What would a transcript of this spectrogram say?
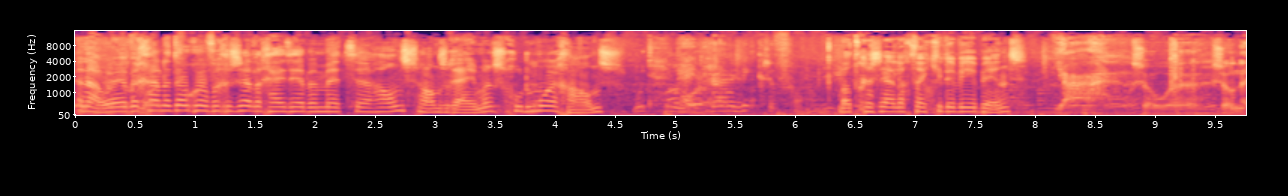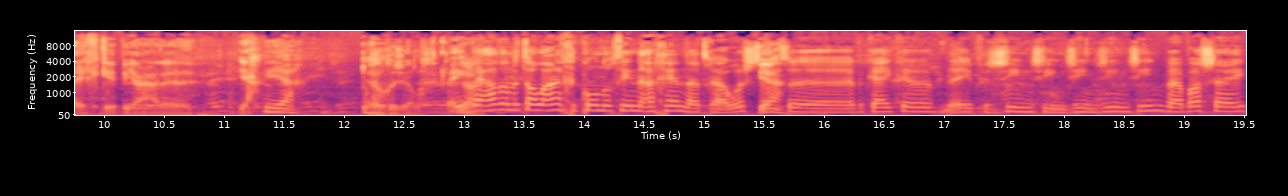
Nou, eh, we gaan het ook over gezelligheid hebben met eh, Hans, Hans Rijmers. Goedemorgen Hans. Hij microfoon? Wat gezellig dat je er weer bent. Ja, zo, eh, zo negen keer per jaar. eh, ja, Ja. heel gezellig. Ik- Wij hadden het al aangekondigd in de agenda trouwens. Ja. Dat, eh, even kijken, even zien, zien, zien, zien, zien. Waar was zij?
